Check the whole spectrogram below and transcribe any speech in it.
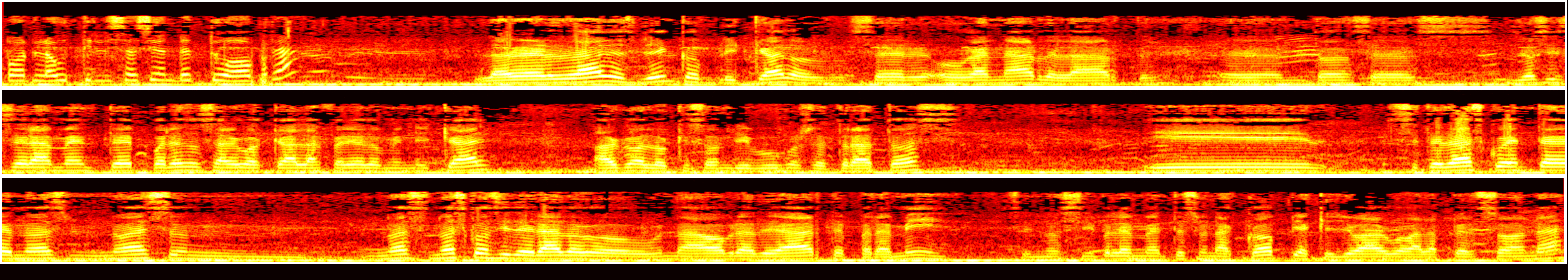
por la utilización de tu obra? La verdad es bien complicado ser o ganar del arte. Eh, entonces, yo sinceramente, por eso salgo acá a la Feria Dominical, hago lo que son dibujos, retratos. Y si te das cuenta, no es, no es, un, no es, no es considerado una obra de arte para mí, sino simplemente es una copia que yo hago a la persona.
